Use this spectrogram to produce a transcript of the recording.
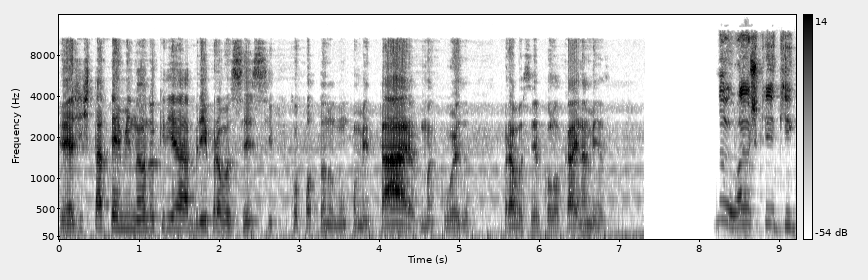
E a gente está terminando, eu queria abrir para você se ficou faltando algum comentário, alguma coisa, para você colocar aí na mesa. Não, eu acho que, que,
